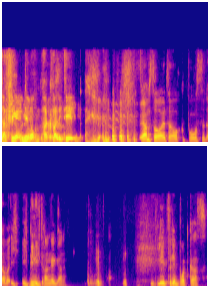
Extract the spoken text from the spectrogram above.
da fehlen mir noch ein paar Qualitäten. wir haben es heute auch gepostet, aber ich, ich bin nicht dran gegangen. Ich lebe für den Podcast.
